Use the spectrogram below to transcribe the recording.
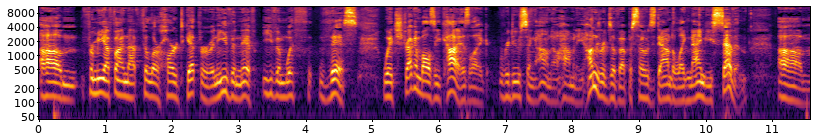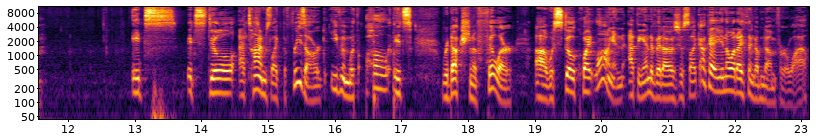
Um, for me, I find that filler hard to get through, and even if even with this, which Dragon Ball Z Kai is like reducing, I don't know how many hundreds of episodes down to like ninety seven. Um, it's it's still at times like the Frieza arc, even with all its reduction of filler, uh, was still quite long. And at the end of it, I was just like, okay, you know what? I think I'm done for a while.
